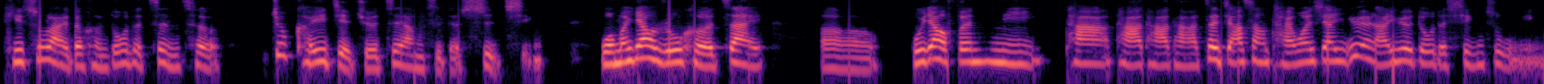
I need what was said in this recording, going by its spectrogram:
提出来的很多的政策。就可以解决这样子的事情。我们要如何在呃不要分你他他他他，再加上台湾现在越来越多的新住民，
